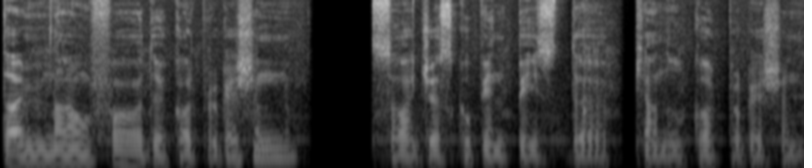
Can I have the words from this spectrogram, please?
Time now for the chord progression. So I just copy and paste the piano chord progression.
